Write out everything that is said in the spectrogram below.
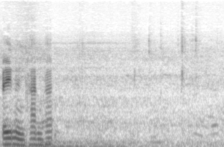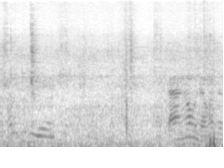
ไปหนึ่งคันครับ กลางเข้าเดี๋ยวมันจะ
